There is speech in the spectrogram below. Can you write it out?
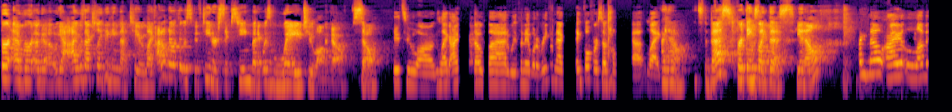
Forever ago. Yeah, I was actually thinking that too. Like I don't know if it was 15 or 16, but it was way too long ago. So, way too long. Like I'm so glad we've been able to reconnect. Thankful for social like I know. It's the best for things like this, you know? I know. I love it.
